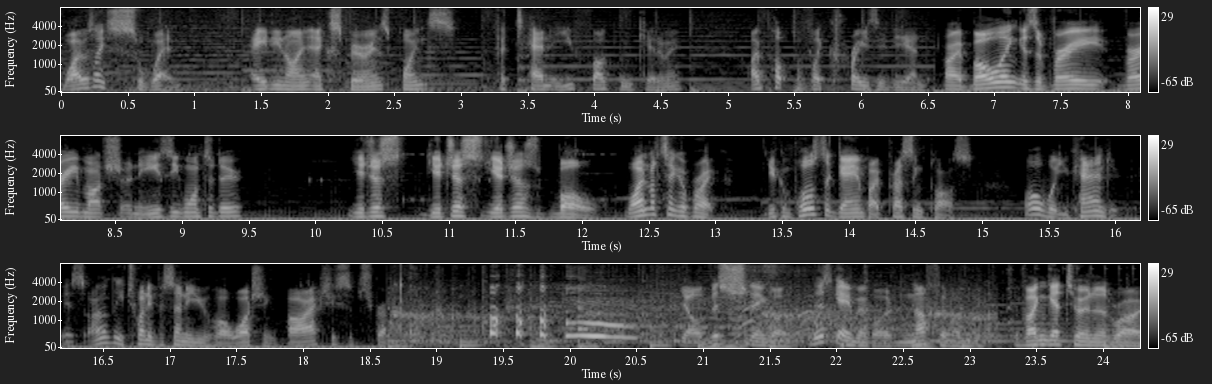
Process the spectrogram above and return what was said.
Why was I sweating? 89 experience points for 10. Are you fucking kidding me? I popped off like crazy at the end. All right, bowling is a very, very much an easy one to do. You just, you just, you just bowl. Why not take a break? You can pause the game by pressing plus. Or what you can do is only 20% of you who are watching are actually subscribed. Yo, this shit ain't got, this game ain't got nothing on me. If I can get two in a row,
